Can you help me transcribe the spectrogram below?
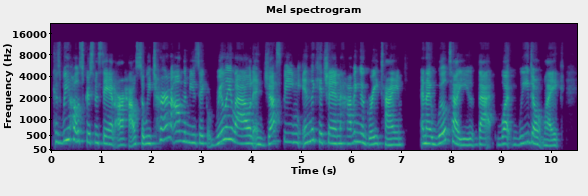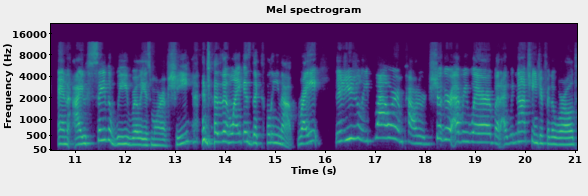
because we host Christmas Day at our house. So, we turn on the music really loud and just being in the kitchen, having a great time. And I will tell you that what we don't like and I say the we really is more of she doesn't like is the cleanup, right? There's usually powdered sugar everywhere, but I would not change it for the world.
